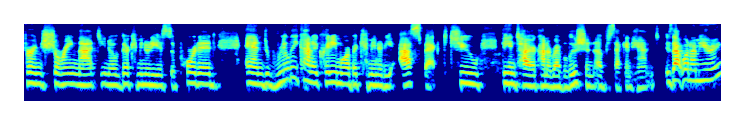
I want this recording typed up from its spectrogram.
for ensuring that you know their community is supported and really kind of creating more of a community aspect to the entire kind of revolution of secondhand. Is that what i'm hearing?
